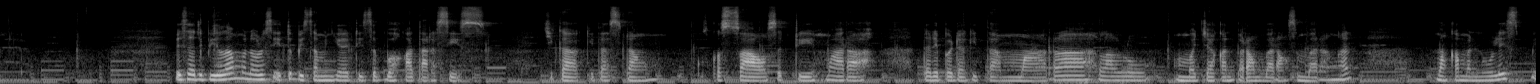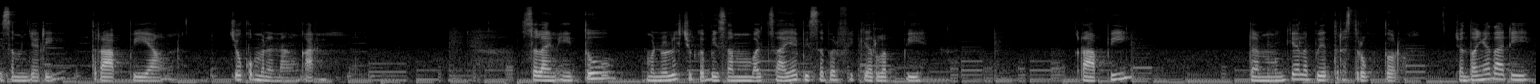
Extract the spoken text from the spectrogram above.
Bisa dibilang menulis itu bisa menjadi sebuah katarsis. Jika kita sedang kesal, sedih, marah, daripada kita marah lalu memecahkan barang-barang sembarangan, maka menulis bisa menjadi terapi yang cukup menenangkan. Selain itu, menulis juga bisa membuat saya bisa berpikir lebih rapi dan mungkin lebih terstruktur. Contohnya tadi,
